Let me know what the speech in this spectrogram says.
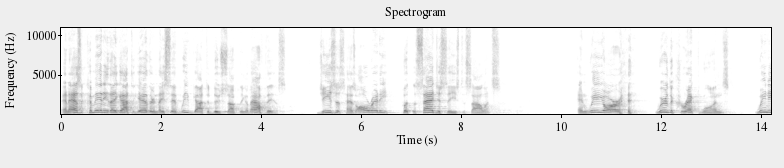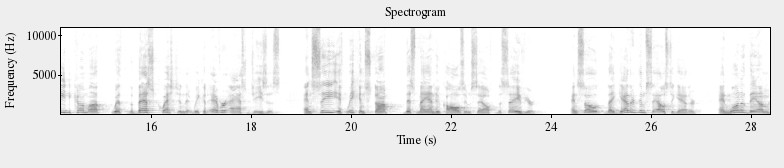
and as a committee, they got together and they said, We've got to do something about this. Jesus has already put the Sadducees to silence and we are we're the correct ones, we need to come up with the best question that we could ever ask Jesus and see if we can stump this man who calls himself the Savior. And so they gathered themselves together, and one of them,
